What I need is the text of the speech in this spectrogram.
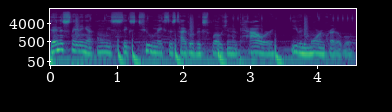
Dennis standing at only 6'2 makes this type of explosion and power even more incredible.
